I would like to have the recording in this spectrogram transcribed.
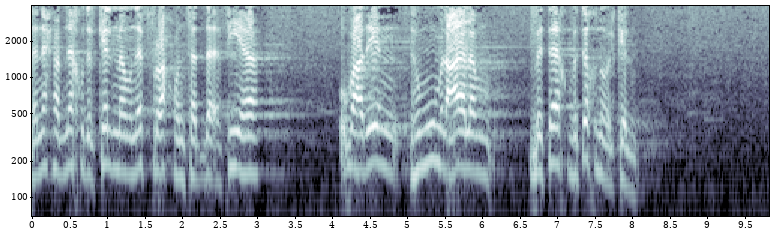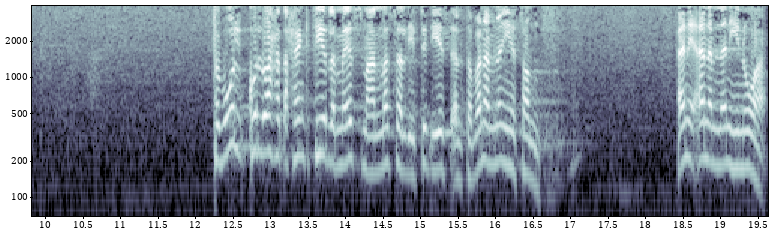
لأن إحنا بناخد الكلمة ونفرح ونصدق فيها وبعدين هموم العالم بتخنق الكلمة. فبقول كل واحد أحيان كتير لما يسمع المثل يبتدي يسأل طب أنا من انهي صنف؟ اني أنا من انهي نوع.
